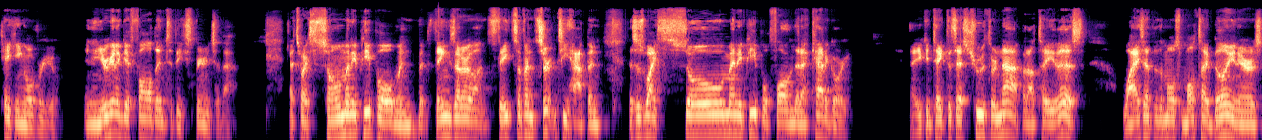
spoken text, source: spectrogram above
taking over you, and then you're going to get followed into the experience of that. That's why so many people, when but things that are states of uncertainty happen, this is why so many people fall into that category. Now, you can take this as truth or not, but I'll tell you this why is it that the most multi-billionaires,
